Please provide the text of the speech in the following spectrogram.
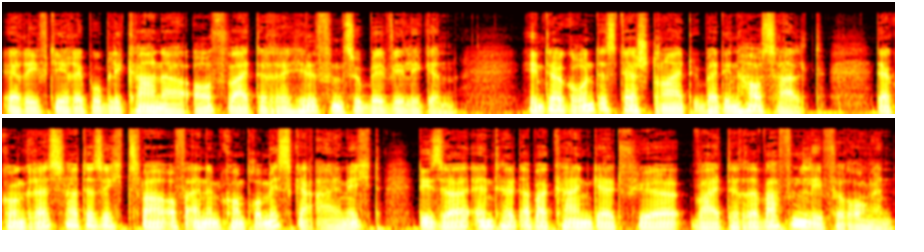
Er rief die Republikaner auf, weitere Hilfen zu bewilligen. Hintergrund ist der Streit über den Haushalt. Der Kongress hatte sich zwar auf einen Kompromiss geeinigt, dieser enthält aber kein Geld für weitere Waffenlieferungen.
